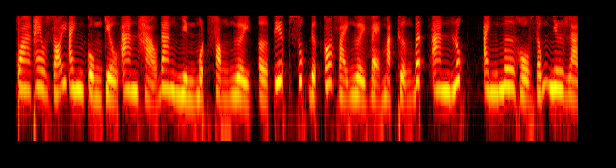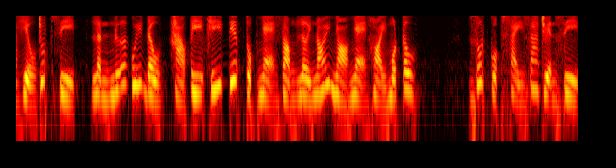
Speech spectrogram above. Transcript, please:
qua theo dõi anh cùng Kiều An Hảo đang nhìn một phòng người, ở tiếp xúc được có vài người vẻ mặt thượng bất an lúc, anh mơ hồ giống như là hiểu chút gì, lần nữa cúi đầu, Hảo tì khí tiếp tục nhẹ giọng lời nói nhỏ nhẹ hỏi một câu. Rốt cuộc xảy ra chuyện gì?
